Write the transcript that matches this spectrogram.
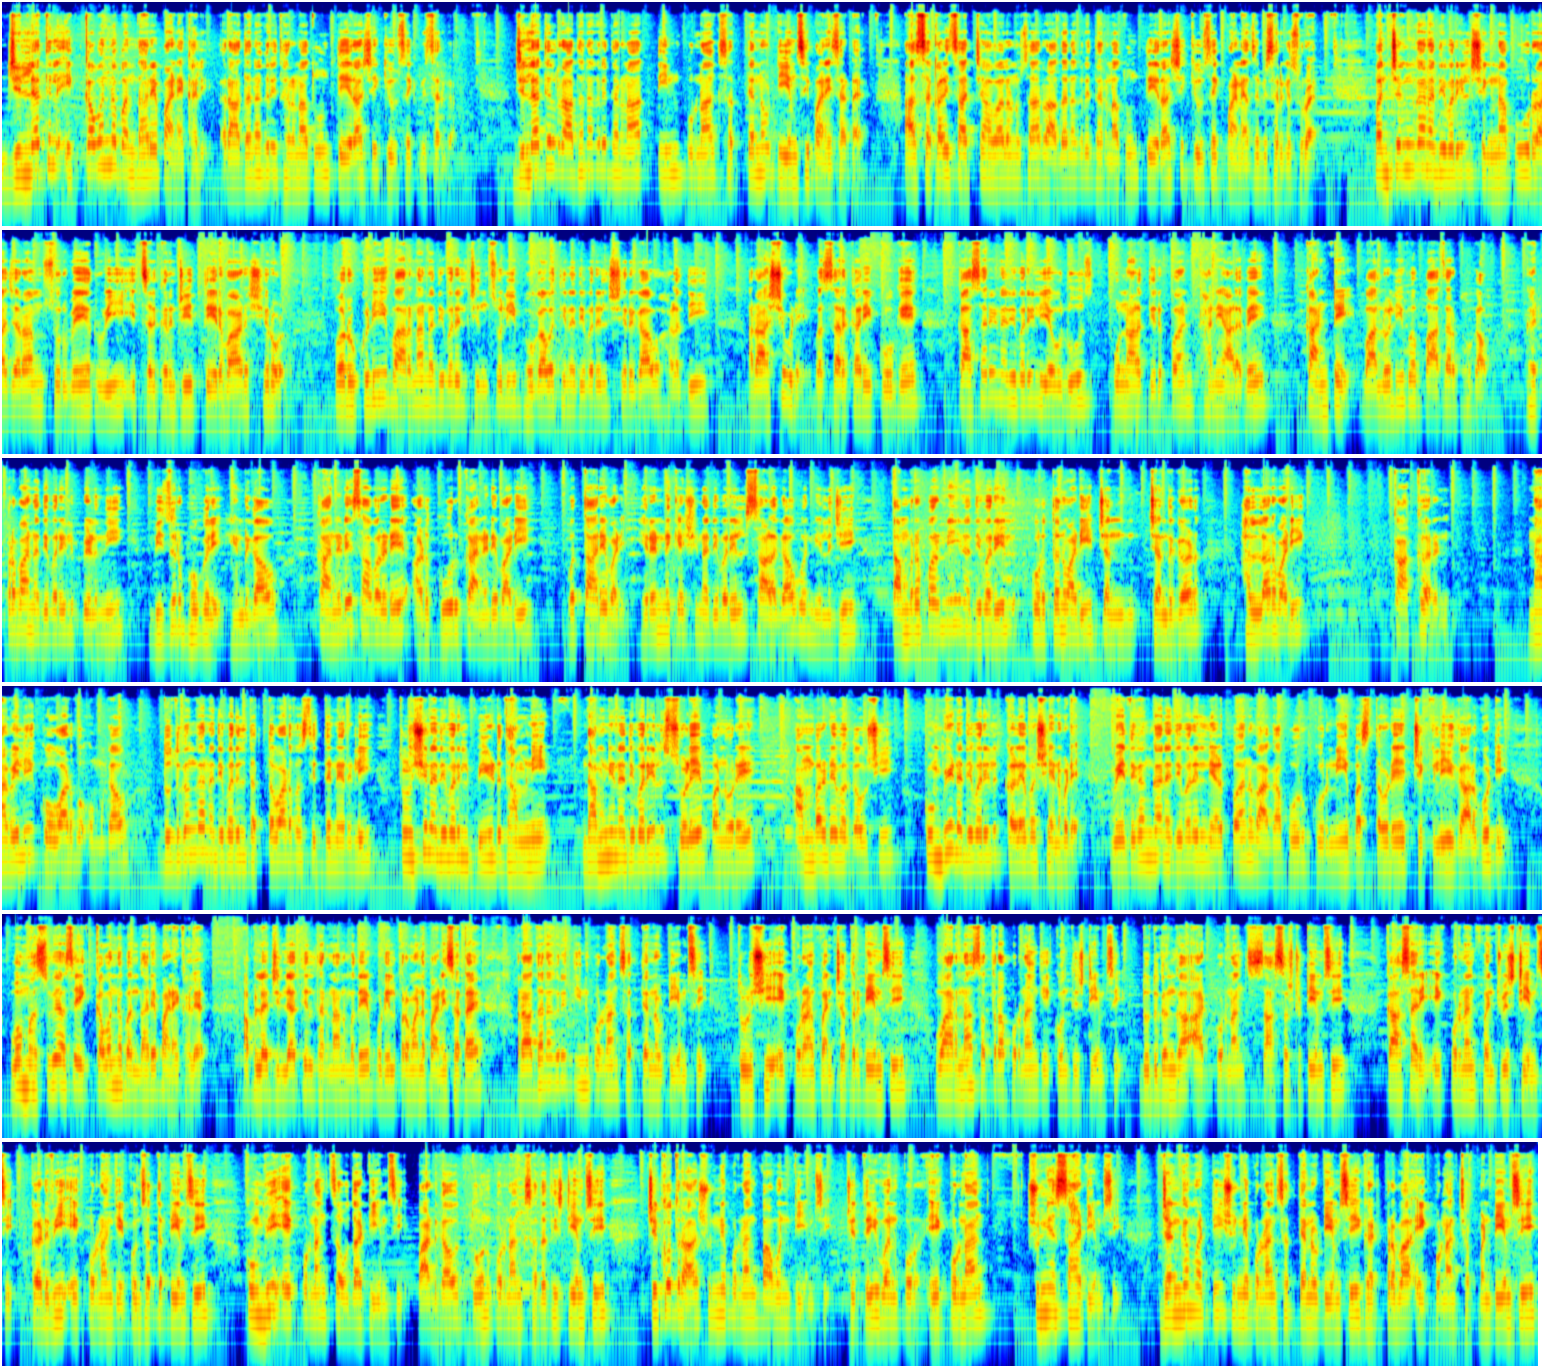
जिल्ह्यातील एक्कावन्न बंधारे पाण्याखाली राधानगरी धरणातून तेराशे क्युसेक विसर्ग. जिल्ह्यातील राधानगरी धरणात तीन पूर्णांक सत्त्याण्णव टी एम सी पाणीसाठा आहे. आज सकाळी सातच्या अहवालानुसार राधानगरी धरणातून तेराशे क्युसेक पाण्याचा विसर्ग सुरू आहे. पंचगंगा नदीवरील शिंगणापूर राजाराम सुर्वे रुई इचलकरंजी तेरवाड शिरोळ व रुकडी वारणा नदीवरील चिंचोली भोगावती नदीवरील शिरगाव हळदी राशिवडे व सरकारी कोगे कासारी नदीवरील येवलूज पुनाळ तिरपण ठाणे आळवे कांटे वालोली व बाजार भोगाव घटप्रभा नदीवरील पिळणी बिजूर भोगरे हिंडगाव कानडे सावर्डे अडकूर कानडेवाडी व तारेवाडी हिरण्यकेशी नदीवरील साळगाव व निलजी ताम्रपर्णी नदीवरील कुर्तनवाडी चंद चंदगड हल्लारवाडी काकर न्हावेली कोवाड व उमगाव दुधगंगा नदीवरील दत्तवाड व सिद्धनेरली तुळशी नदीवरील बीड धामणी धामणी नदीवरील सुळे पनोरे आंबर्डे व गवशी कुंभी नदीवरील कळे व शेनवडे वेदगंगा नदीवरील निळपण वाघापूर कुर्णी बस्तवडे चिखली गारगोटी व म्हसवे असे एक्कावन्न बंधारे पाण्याखाली आहेत. आपल्या जिल्ह्यातील धरणांमध्ये पुढील प्रमाणे पाणीसाठा आहे राधानगरी तीन पूर्णांक सत्त्याण्णव टी एम सी तुळशी एक पूर्णांक पंच्याहत्तर टी एम सी वारणा सतरा पूर्णांक एकोणतीस टी एम सी दूधगंगा आठ पूर्णांक सहासष्ट टी एम सी कासारी एक पूर्णांक पंचवीस टी एम सी कडवी एक पूर्णांक एकोणसत्तर टी एम सी कुंभी एक पूर्णांक चौदा टी एम सी पाटगाव दोन पूर्णांक सदतीस टी एम सी चिकोत्रा शून्य पूर्णांक बावन्न टी एम सी चित्री वन पूर एक पूर्णांक शून्य सहा टी एम सी जंगमहट्टी शून्य पूर्णांक सत्त्याण्णव टी एम सी घटप्रभा एक पूर्णांक छप्पन टी एम सी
